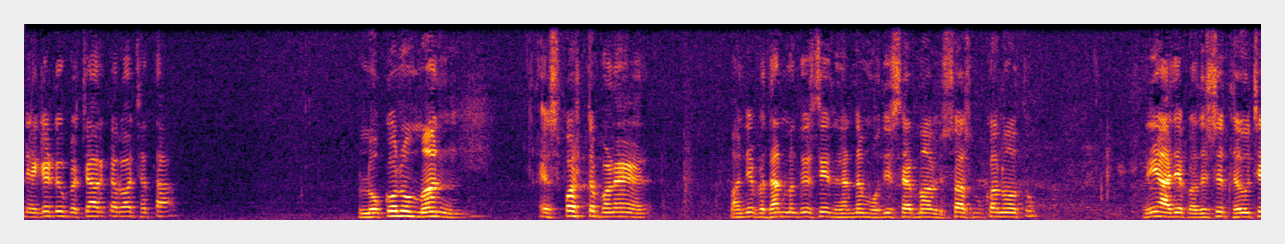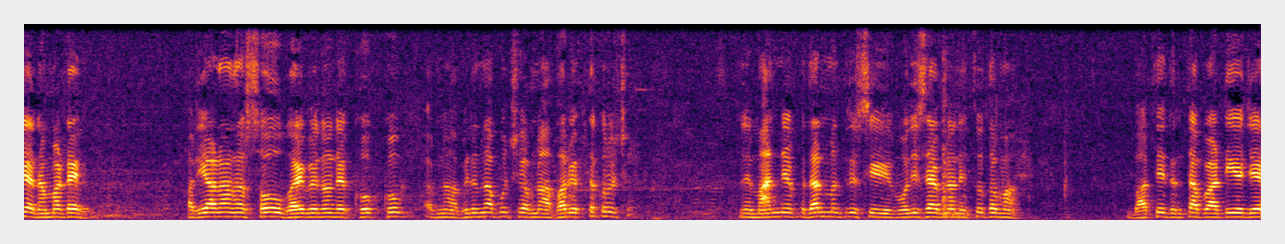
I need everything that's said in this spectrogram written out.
નેગેટિવ પ્રચાર કરવા છતાં લોકોનું મન એ સ્પષ્ટપણે માનનીય પ્રધાનમંત્રી શ્રી નરેન્દ્ર મોદી સાહેબમાં વિશ્વાસ મૂકવાનો હતો. નહીં આજે પ્રદર્શિત થયું છે. એના માટે હરિયાણાના સૌ ભાઈ બહેનોને ખૂબ ખૂબ એમને અભિનંદન આપું છું. એમનો આભાર વ્યક્ત કરું છું. અને માનનીય પ્રધાનમંત્રી શ્રી મોદી સાહેબના નેતૃત્વમાં ભારતીય જનતા પાર્ટીએ જે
